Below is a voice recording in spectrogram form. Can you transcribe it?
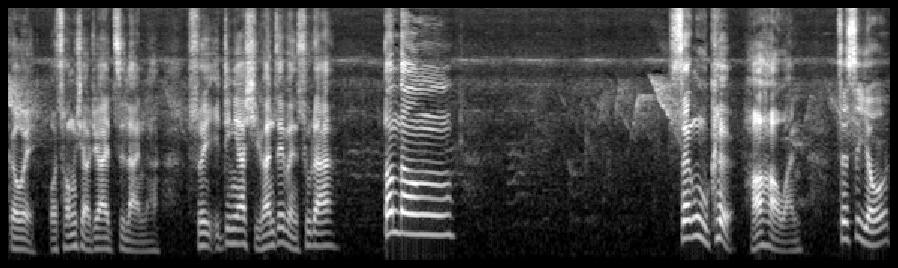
各位，我从小就爱自然啊，所以一定要喜欢这本书啦。咚咚，生物课好好玩。这是由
